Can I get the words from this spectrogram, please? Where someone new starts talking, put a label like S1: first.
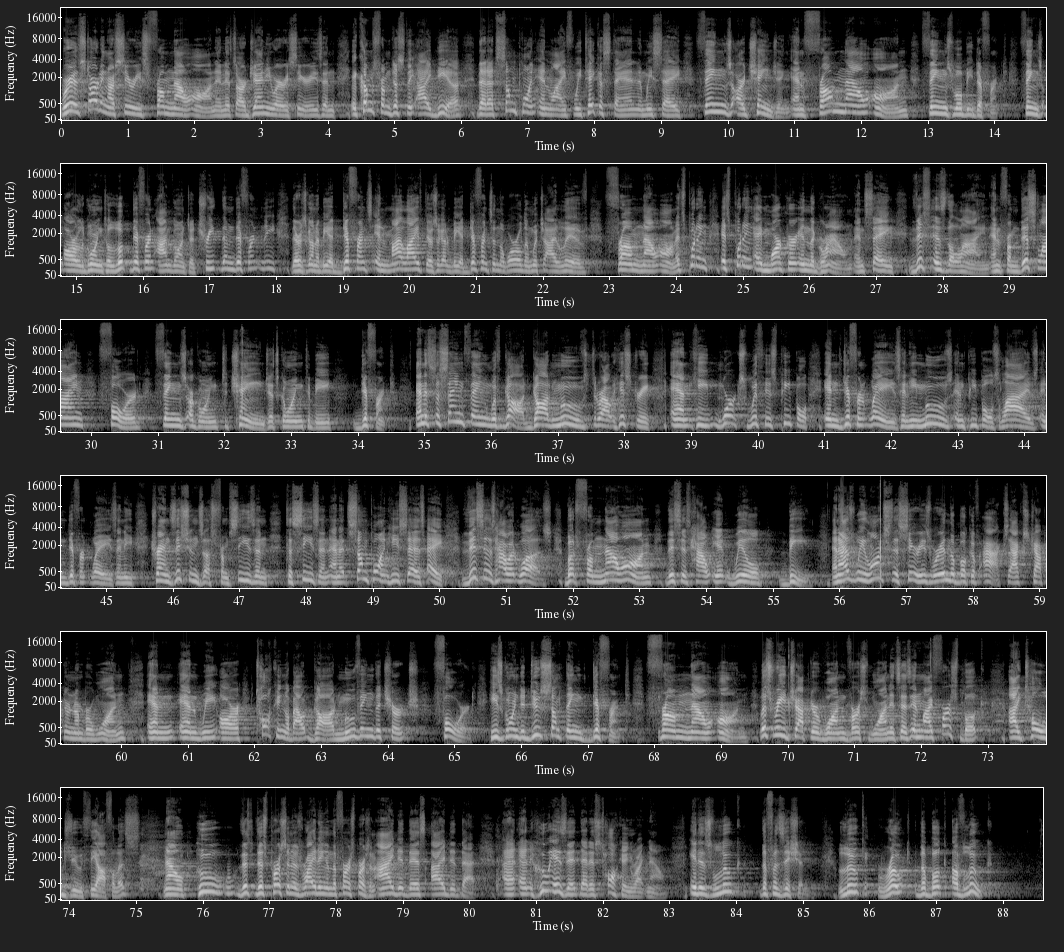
S1: We're starting our series from now on, and it's our January series, and it comes from just the idea that at some point in life we take a stand and we say, things are changing, and from now on, things will be different. Things are going to look different. I'm going to treat them differently. There's going to be a difference in my life. There's going to be a difference in the world in which I live from now on. It's putting, it's putting a marker in the ground and saying, this is the line. And from this line forward, things are going to change. It's going to be different. And it's the same thing with God. God moves throughout history and he works with his people in different ways and he moves in people's lives in different ways and he transitions us from season to season. And at some point he says, Hey, this is how it was, but from now on, this is how it will be. And as we launch this series, we're in the book of Acts, Acts chapter number one, and, and we are talking about God moving the church forward. He's going to do something different from now on. Let's read chapter 1, verse 1. It says, In my first book, I told you, Theophilus. Now, who this, this person is writing in the first person? I did this, I did that. And, and who is it that is talking right now? It is Luke the physician. Luke wrote the book of Luke,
